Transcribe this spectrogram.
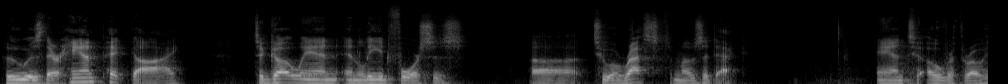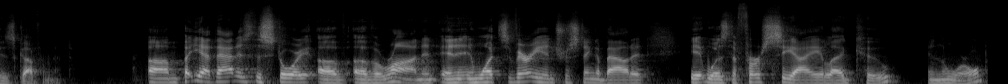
who is their handpicked guy, to go in and lead forces uh, to arrest Mossadegh and to overthrow his government. Um, but yeah, that is the story of, of Iran. And, and, and what's very interesting about it, it was the first CIA led coup in the world.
